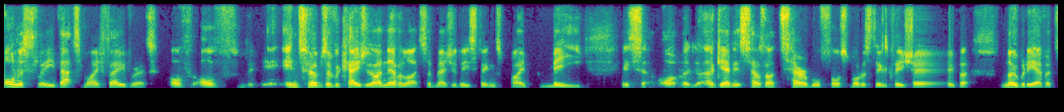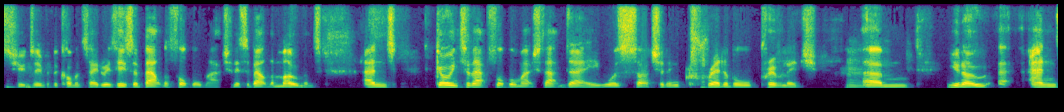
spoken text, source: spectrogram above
honestly, that's my favourite of of in terms of occasions. I never like to measure these things by me. It's again, it sounds like terrible false modesty and cliche, but nobody ever tunes in for the commentator. It is about the football match and it's about the moment. And going to that football match that day was such an incredible privilege. Mm. Um, you know, and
